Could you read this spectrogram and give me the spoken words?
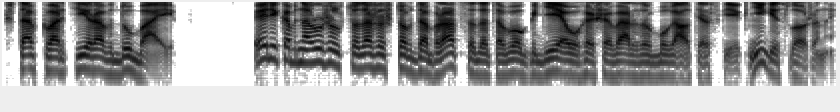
штаб-квартира в Дубае. Эрик обнаружил, что даже чтобы добраться до того, где у хэшеварзов бухгалтерские книги сложены,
